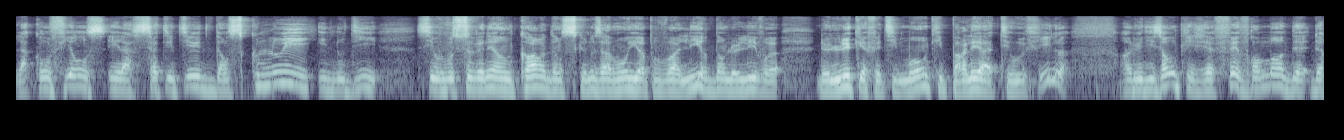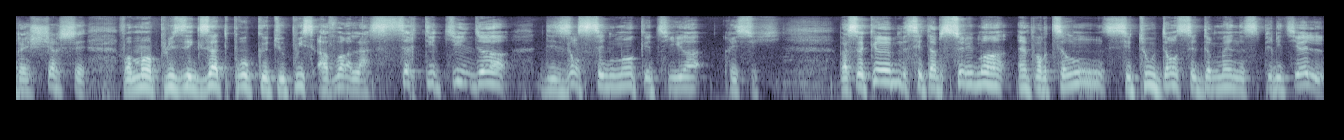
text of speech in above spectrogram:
la confiance et la certitude dans ce que lui, il nous dit, si vous vous souvenez encore dans ce que nous avons eu à pouvoir lire dans le livre de Luc, effectivement, qui parlait à Théophile, en lui disant que j'ai fait vraiment des, recherches vraiment plus exactes pour que tu puisses avoir la certitude des enseignements que tu as reçus. Parce que c'est absolument important, surtout dans ce domaine spirituel,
